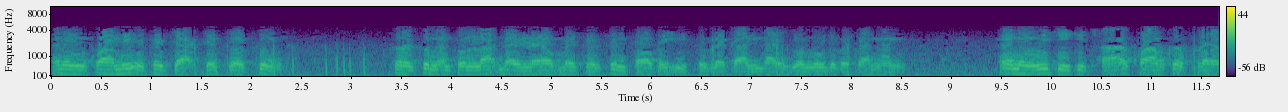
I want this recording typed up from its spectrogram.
อันหนึ่งความที่อุทจะจะเกิดขึ้น เกิดขึ้นอันตนละได้แล้วไม่เกิดขึ้นต่อไปอีกด้วยประการใดย่อมรู้ด้วยประการนั้นอันหนึ่งวิจิกิจฉาความเครือบแคลง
